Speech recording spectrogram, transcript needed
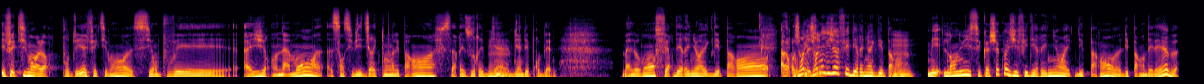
Effectivement, alors pour dire, effectivement, si on pouvait agir en amont, sensibiliser directement les parents, ça résoudrait bien, hmm. bien des problèmes. Malheureusement, faire des réunions avec des parents. Alors, j'en ai déjà fait des réunions avec des parents. Hmm. Mais l'ennui, c'est qu'à chaque fois que j'ai fait des réunions avec des parents, euh, des parents d'élèves,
